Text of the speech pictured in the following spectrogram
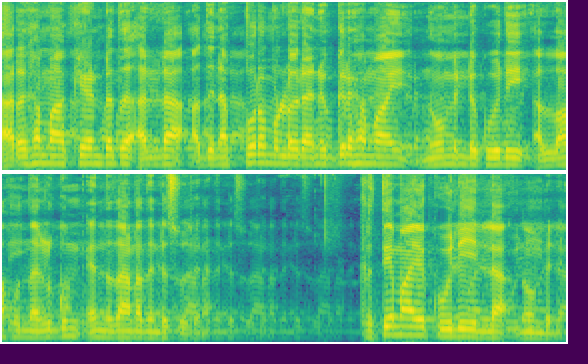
അർഹമാക്കേണ്ടത് അല്ല. അതിനപ്പുറമുള്ള ഒരു അനുഗ്രഹമായി നോമ്പിന്റെ കൂലി അള്ളാഹു നൽകും എന്നതാണ് അതിന്റെ സൂചന. കൃത്യമായ കൂലിയില്ല നോമ്പിന്.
